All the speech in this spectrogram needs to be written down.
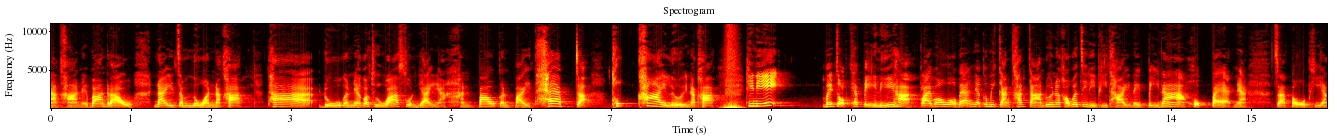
นาคารในบ้านเราในจำนวนนะคะ ถ้าดูกันเนี่ยก็ถือว่าส่วนใหญ่เนี่ยหันเป้ากันไปแทบจะทุกค่ายเลยนะคะ ทีนี้ไม่จบแค่ปีนี้ค่ะ กลายเป็นว่า World Bank เนี่ยก็มีการคาดการณ์ด้วยนะคะว่า GDP ไทยในปีหน้า 68 เนี่ยจะโตเพียง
